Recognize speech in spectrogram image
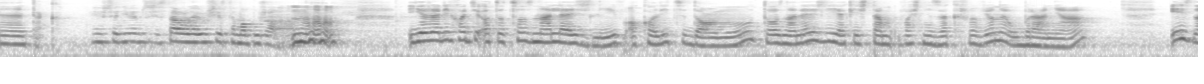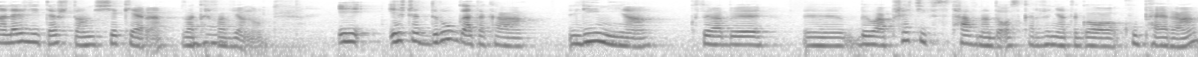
E, tak. Ja jeszcze nie wiem, co się stało, ale już jestem oburzona. No. Jeżeli chodzi o to, co znaleźli w okolicy domu, to znaleźli jakieś tam właśnie zakrwawione ubrania i znaleźli też tą siekierę zakrwawioną. I jeszcze druga taka linia, która by y, była przeciwstawna do oskarżenia tego Coopera,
